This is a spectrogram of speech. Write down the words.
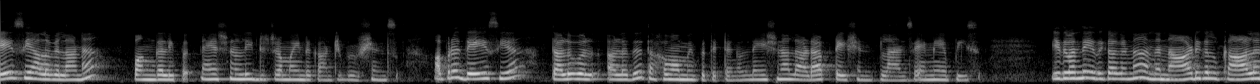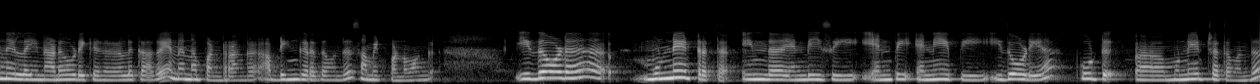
தேசிய அளவிலான பங்களிப்பு நேஷ்னலி டிட்டர்மைண்டு கான்ட்ரிபியூஷன்ஸ் அப்புறம் தேசிய தழுவல் அல்லது தகவமைப்பு திட்டங்கள் நேஷனல் அடாப்டேஷன் பிளான்ஸ் என்ஏபிஸ் இது வந்து எதுக்காகன்னா அந்த நாடுகள் காலநிலை நடவடிக்கைகளுக்காக என்னென்ன பண்ணுறாங்க அப்படிங்கிறத வந்து சப்மிட் பண்ணுவாங்க. இதோட முன்னேற்றத்தை இந்த என்டிசி என்பி என்ஏபி இதோடைய கூட்டு முன்னேற்றத்தை வந்து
